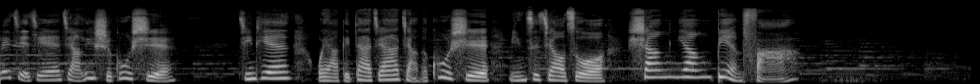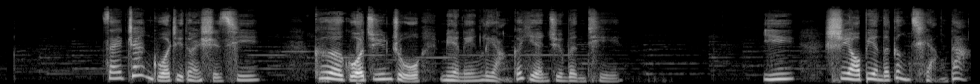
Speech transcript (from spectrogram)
磊姐姐讲历史故事。今天我要给大家讲的故事名字叫做《商鞅变法》。在战国这段时期，各国君主面临两个严峻问题：一是要变得更强大，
